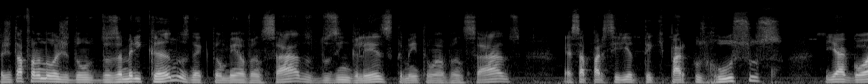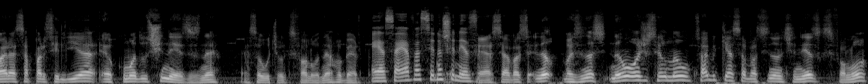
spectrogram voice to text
A gente está falando hoje do, dos americanos, né, que estão bem avançados, dos ingleses que também estão avançados, essa parceria do Tequipar com os russos, e agora essa parceria é com uma dos chineses, né? Essa última que você falou, né, Roberto? Essa é a vacina chinesa. Essa é a vacina. Não, mas não, hoje saiu não. Sabe que essa vacina chinesa que você falou?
